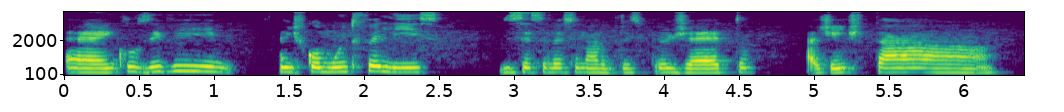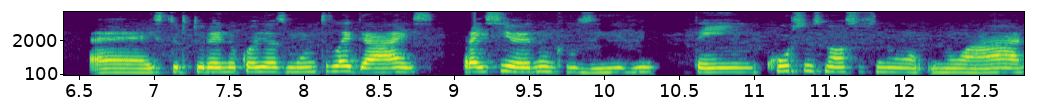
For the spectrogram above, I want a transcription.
É, inclusive, a gente ficou muito feliz de ser selecionado para esse projeto. A gente está é, estruturando coisas muito legais para esse ano, inclusive tem cursos nossos no, no ar,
